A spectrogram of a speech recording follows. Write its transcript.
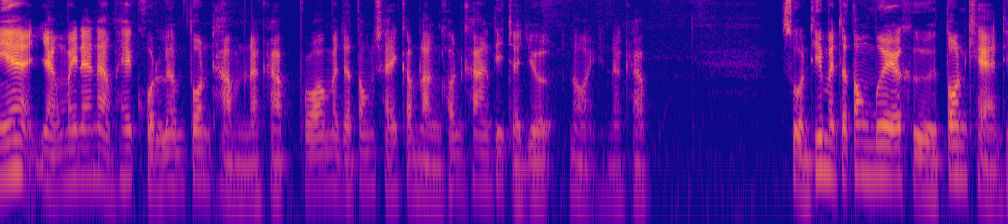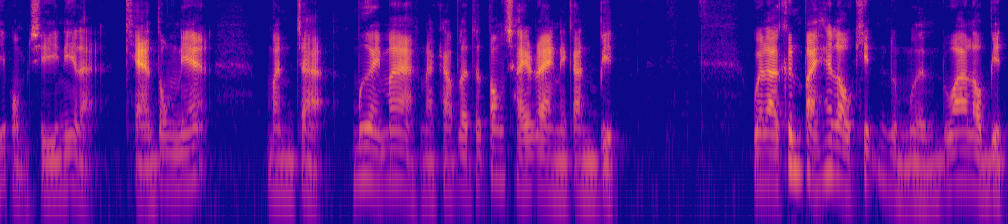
นี้ยังไม่แนะนำให้คนเริ่มต้นทำนะครับ เพราะว่ามันจะต้องใช้กำลังค่อนข้างที่จะเยอะหน่อยนะครับ ส่วนที่มันจะต้องเมื่อยก็คือต้นแขนที่ผมชี้นี่แหละ แขนตรงเนี้ยมันจะเมื่อยมากนะครับ เราจะต้องใช้แรงในการบิด เวลาขึ้นไปให้เราคิดเหมือนว่าเราบิด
